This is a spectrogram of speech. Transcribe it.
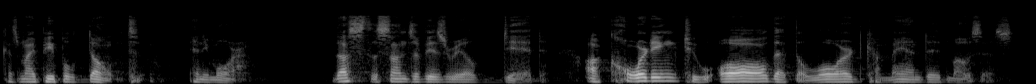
because my people don't anymore. Thus the sons of Israel did according to all that the Lord commanded Moses.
